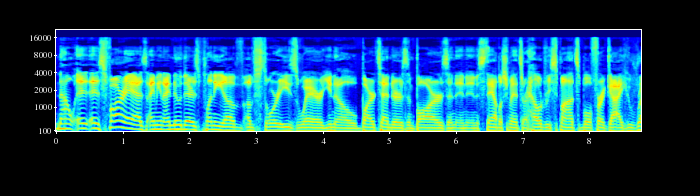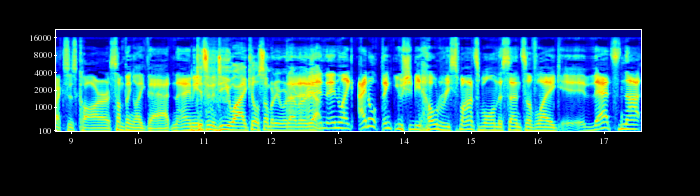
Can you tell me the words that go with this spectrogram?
Now, as far as I mean, I know there's plenty of, of stories where you know bartenders and bars and, and, and establishments are held responsible for a guy who wrecks his car or something like that. And I mean, Gets in a DUI, kills somebody or whatever. Yeah. and and like I don't think you should be held responsible in the sense of like eh, that's not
